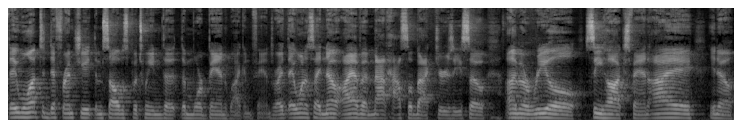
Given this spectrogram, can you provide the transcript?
they want to differentiate themselves between the, the more bandwagon fans, right? They want to say, no, I have a Matt Hasselbeck jersey, so I'm a real Seahawks fan. I, you know,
